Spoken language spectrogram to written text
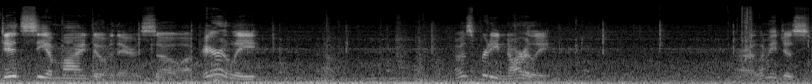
did see a mind over there, so apparently that was pretty gnarly. Alright, let me just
